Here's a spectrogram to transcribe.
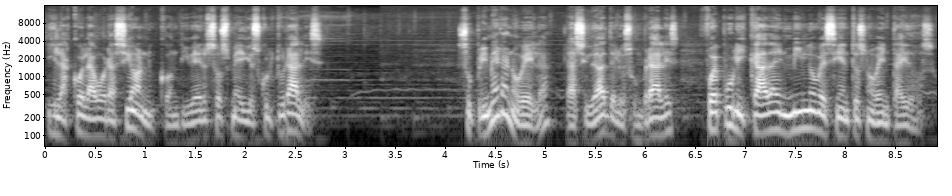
y la colaboración con diversos medios culturales. Su primera novela, La ciudad de los umbrales, fue publicada en 1992.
